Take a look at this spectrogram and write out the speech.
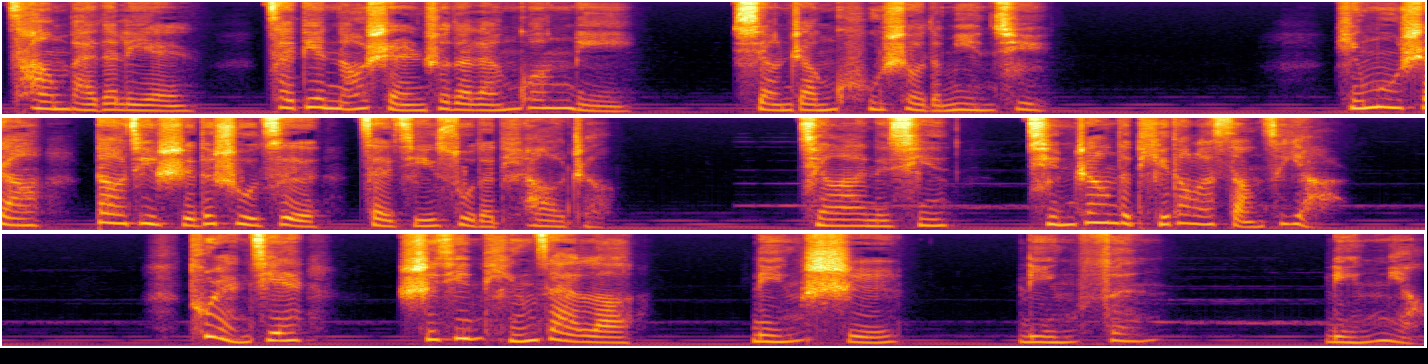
苍白的脸在电脑闪烁的蓝光里，像张枯瘦的面具。屏幕上倒计时的数字在急速的跳着，江安的心紧张的提到了嗓子眼儿。突然间，时间停在了零时零分零秒。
